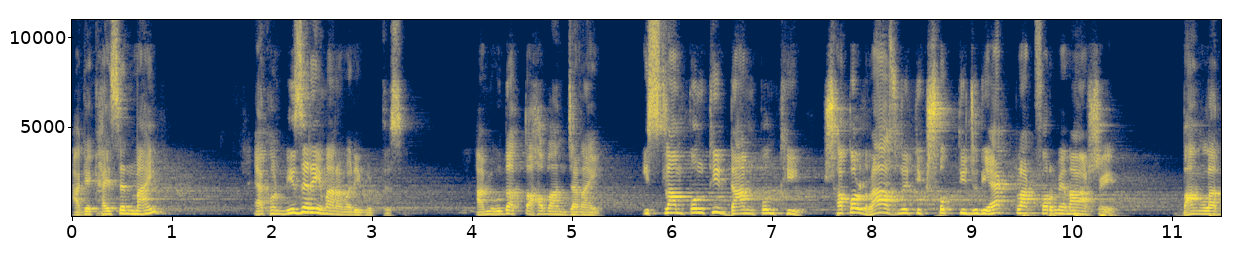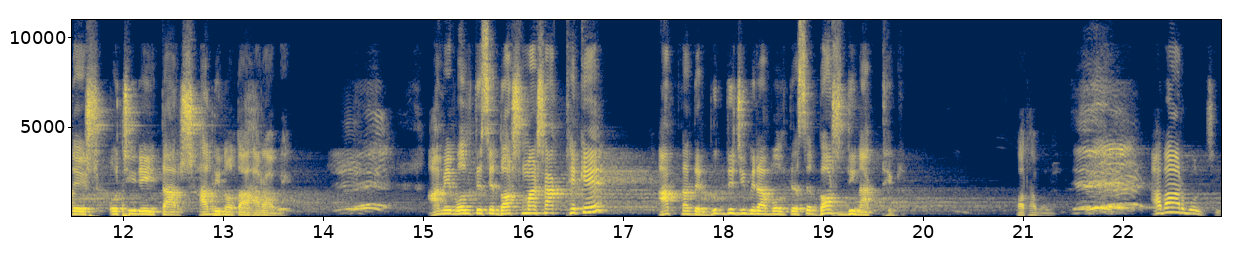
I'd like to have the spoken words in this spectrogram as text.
আগে খাইছেন মাই এখন নিজেরাই মারামারি করতেছে। আমি উদাত্ত আহ্বান জানাই, ইসলামপন্থী, ডানপন্থী সকল রাজনৈতিক শক্তি যদি এক প্ল্যাটফর্মে না আসে, বাংলাদেশ অচিরেই তার স্বাধীনতা হারাবে। আমি বলতেছি দশ মাস আগ থেকে আপনাদের বুদ্ধিজীবীরা বলতেছে দশ দিন আগ থেকে। কথা বলেন। আবার বলছি,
